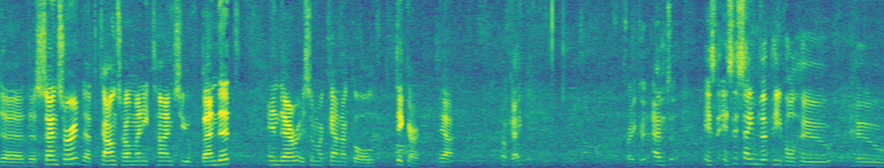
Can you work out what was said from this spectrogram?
the, the sensor that counts how many times you've bent it in there is a mechanical ticker. Yeah. Okay, very good. And is, is this aimed at people who who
